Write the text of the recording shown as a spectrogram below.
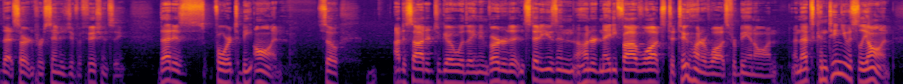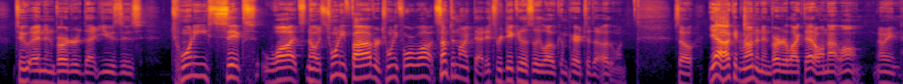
that certain percentage of efficiency that is for it to be on. So I decided to go with an inverter that instead of using 185 watts to 200 watts for being on, and that's continuously on, to an inverter that uses 26 watts. No, it's 25 or 24 watts, something like that. It's ridiculously low compared to the other one. So, yeah, I could run an inverter like that all night long. I mean,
